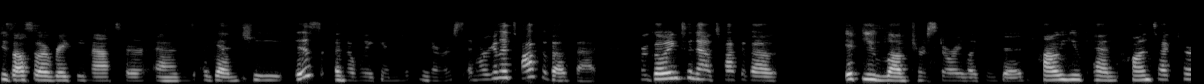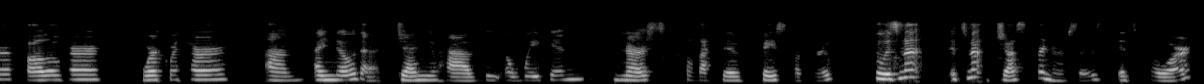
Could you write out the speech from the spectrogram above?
She's also a Reiki master. And again, she is an awakened nurse. And we're going to talk about that. We're going to now talk about if you loved her story like we did, how you can contact her, follow her, work with her. Um, I know that, Jen, you have the Awakened Nurse Collective Facebook group, who is not, it's not just for nurses, it's for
